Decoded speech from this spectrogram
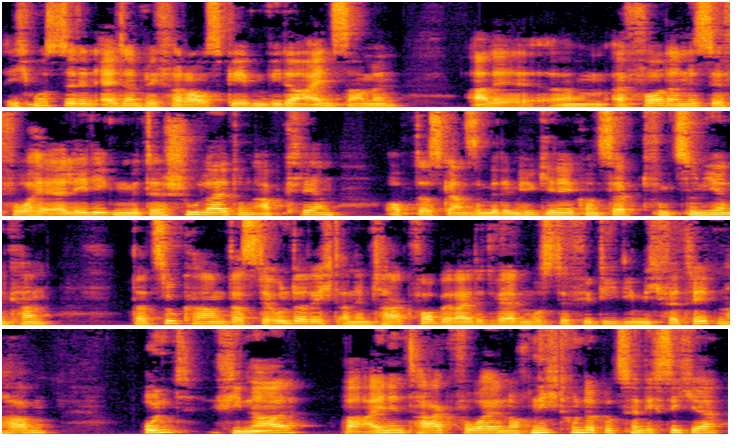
ich musste den Elternbrief herausgeben, wieder einsammeln, alle ähm, Erfordernisse vorher erledigen, mit der Schulleitung abklären, ob das Ganze mit dem Hygienekonzept funktionieren kann. Dazu kam, dass der Unterricht an dem Tag vorbereitet werden musste für die, die mich vertreten haben. Und final war einen Tag vorher noch nicht hundertprozentig sicher,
